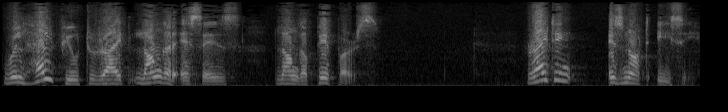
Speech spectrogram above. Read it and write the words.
will help you to write longer essays, longer papers. Writing is not easy,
